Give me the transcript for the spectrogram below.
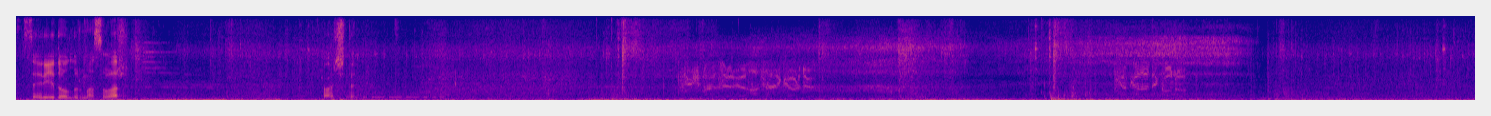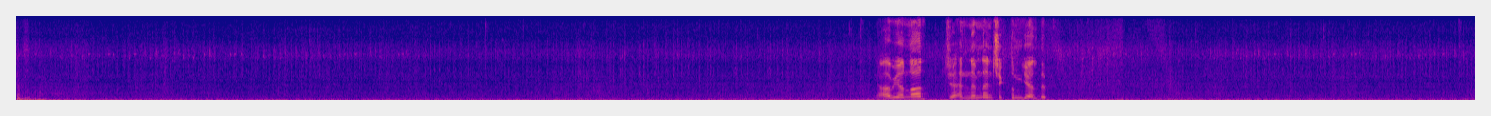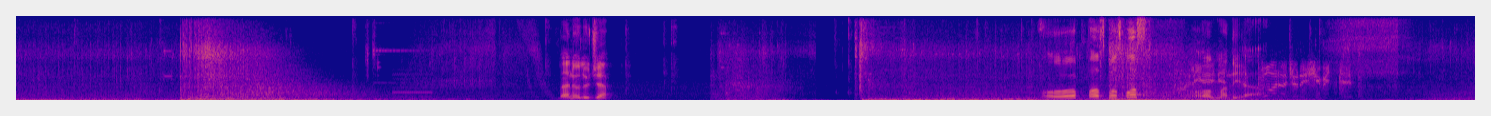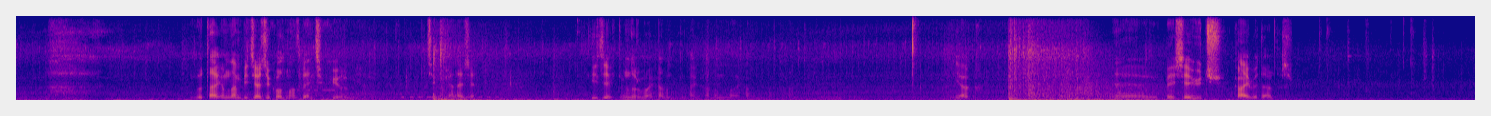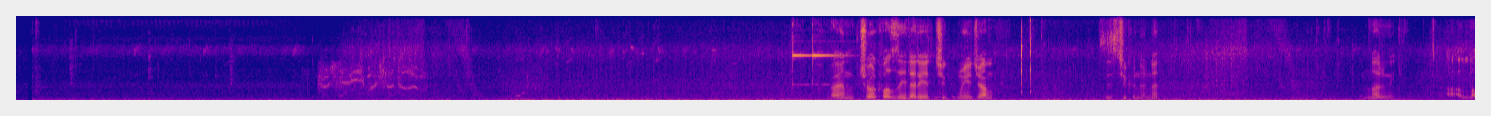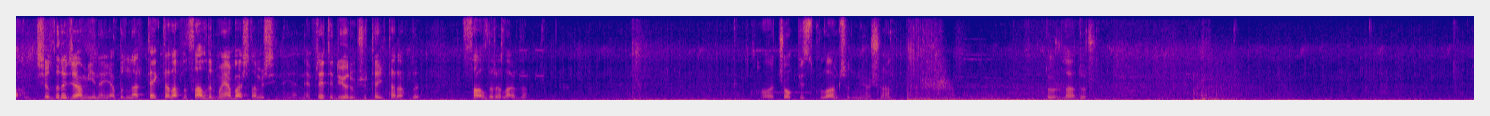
Seri doldurması var. Kaçtı. Ne yapıyorsun lan? Cehennemden çıktım geldim. Ben öleceğim. Hop bas bas bas. Olmadı ya. Bu takımdan bir cacık olmaz ben çıkıyorum ya. Çık garaja. Diyecektim dur bakalım. Bakalım bakalım bakalım. Yok. Ee, 5'e 3 kaybederler. Ben çok fazla ileriye çıkmayacağım. Siz çıkın öne. Bunların... Allah'ım çıldıracağım yine ya. Bunlar tek taraflı saldırmaya başlamış yine ya. Nefret ediyorum şu tek taraflı saldırılardan. Aa, çok pis kulağım çınlıyor şu an. Dur la dur.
